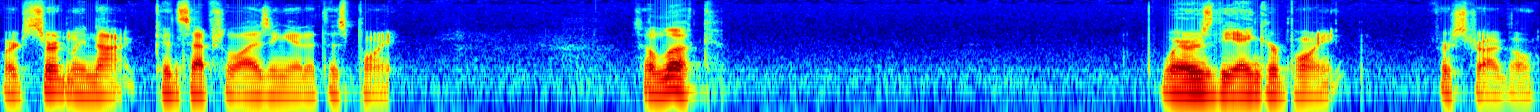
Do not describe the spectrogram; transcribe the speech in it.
We're certainly not conceptualizing it at this point. So look. Where is the anchor point for struggle?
